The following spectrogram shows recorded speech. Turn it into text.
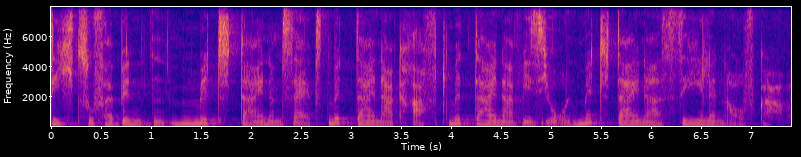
dich zu verbinden mit deinem Selbst, mit deiner Kraft, mit deiner Vision, mit deiner Seelenaufgabe.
